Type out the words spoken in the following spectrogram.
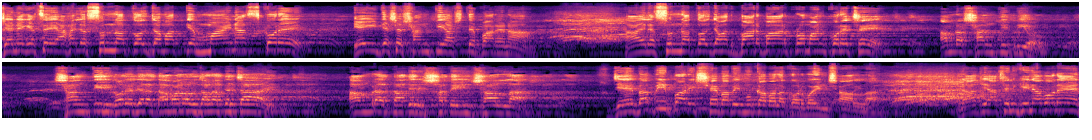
জেনে গেছে, আহলে সুন্নাত জামাতকে মাইনাস করে এই দেশে শান্তি আসতে পারে না। আহলে সুন্নাত জামাত বারবার প্রমাণ করেছে, আমরা শান্তি প্রিয় শান্তির ঘরে যারা দাবানল জ্বালাতে চায়, আমরা তাদের সাথে ইনশাআল্লাহ যেভাবেই পারি সেভাবেই মোকাবেলা করব ইনশাআল্লাহ। রাজি আছেন কিনা বলেন?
